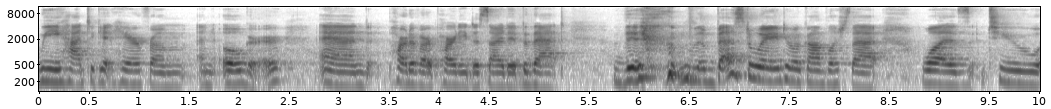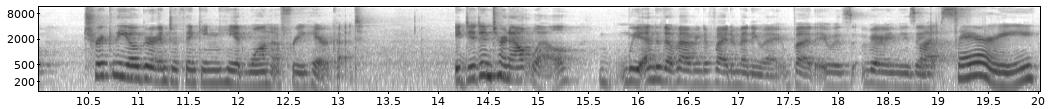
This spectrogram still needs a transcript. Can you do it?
we had to get hair from an ogre and part of our party decided that the, the best way to accomplish that was to trick the ogre into thinking he had won a free haircut. It didn't turn out well. We ended up having to fight him anyway, but it was very amusing. But Sari,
